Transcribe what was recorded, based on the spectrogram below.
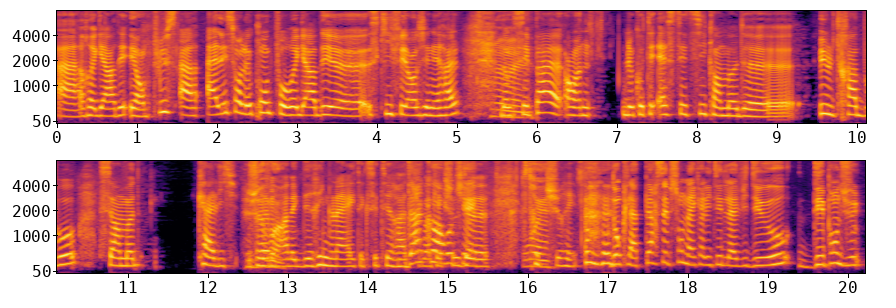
à regarder et en plus à aller sur le compte pour regarder ce qu'il fait en général. Donc c'est pas en, le côté esthétique en mode ultra beau, c'est en mode quali, je vraiment, vois. avec des ring lights, etc. D'accord, ok. De structuré. Donc la perception de la qualité de la vidéo dépend du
